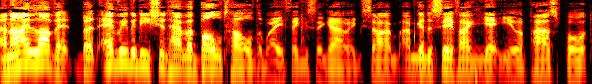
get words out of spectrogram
and I love it. But everybody should have a bolt hole the way things are going. So I'm, I'm going to see if I can get you a passport.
